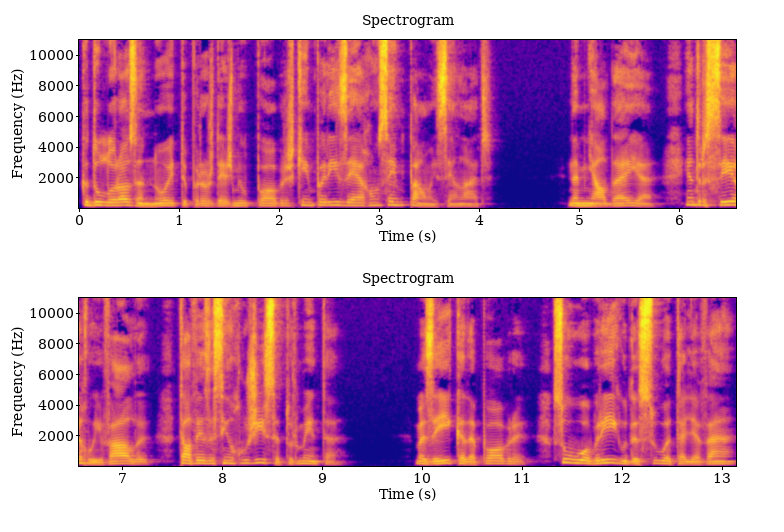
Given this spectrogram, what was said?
Que dolorosa noite para os dez mil pobres que em Paris erram sem pão e sem lar. Na minha aldeia, entre cerro e vale, talvez assim rugisse a tormenta. Mas aí cada pobre, sob o abrigo da sua talhavã,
